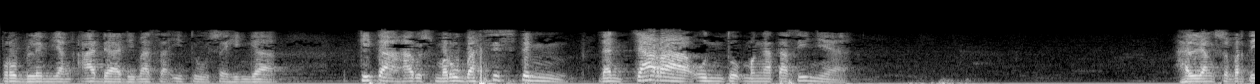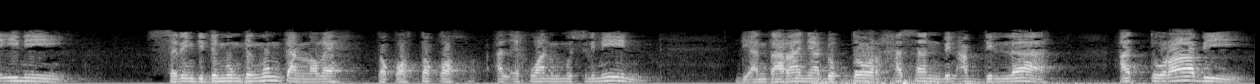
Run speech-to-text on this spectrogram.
problem yang ada di masa itu sehingga kita harus merubah sistem dan cara untuk mengatasinya. Hal yang seperti ini sering didengung-dengungkan oleh tokoh-tokoh al-ikhwanul muslimin di antaranya Dr. Hasan bin Abdullah At-Turabi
